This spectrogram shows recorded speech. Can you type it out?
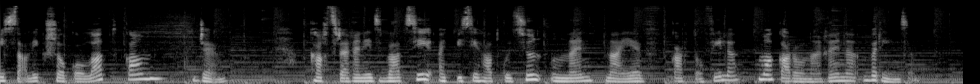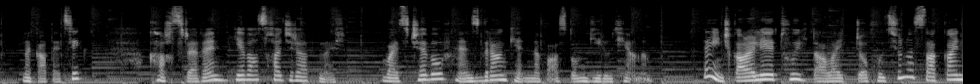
մի սալիկ շոկոլադ կամ ջեմ։ Քաղցրեղենից բացի այդպիսի հատկություն ունեն նաև կարտոֆիլը, մակարոնեղենը, բրինձը։ Նկատեցիք? Քաղցրեղեն եւ ածխաջրատներ, բայց չէ որ հենց դրանք են նպաստում գիրությանը։ Դե ինչ կարելի է թույլ տալ այդ ճոխությունը, սակայն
